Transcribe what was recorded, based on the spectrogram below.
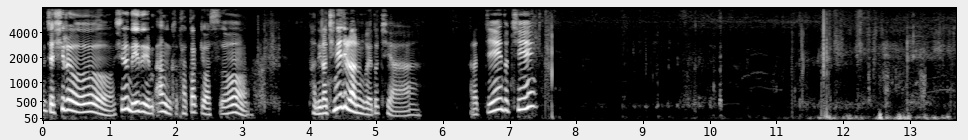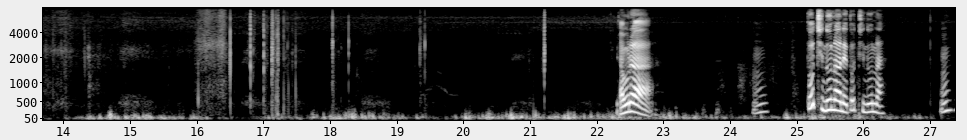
진짜 싫어 싫은데 애들이 막 가- 가깝게 왔어 다 니랑 친해지려는 거야 또치야 알았지 또치? 야무라 응? 또치 누나네, 또치 누나. 응?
